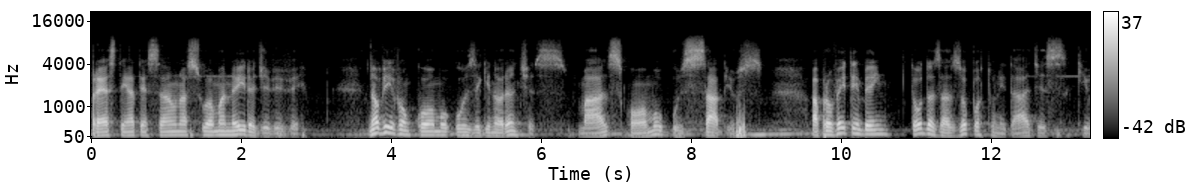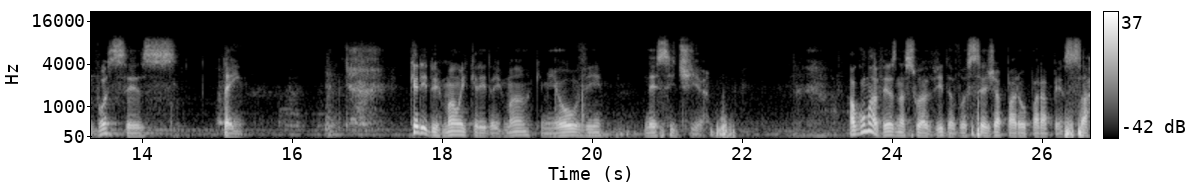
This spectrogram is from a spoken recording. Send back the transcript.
Prestem atenção na sua maneira de viver. Não vivam como os ignorantes, mas como os sábios. Aproveitem bem todas as oportunidades que vocês têm. Querido irmão e querida irmã que me ouve nesse dia. Alguma vez na sua vida você já parou para pensar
